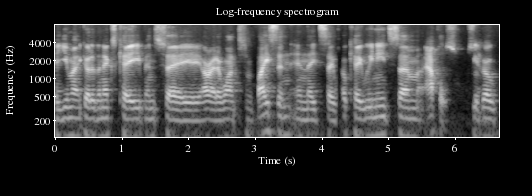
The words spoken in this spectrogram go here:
you might go to the next cave and say, All right, I want some bison. And they'd say, Okay, we need some apples. So yeah. go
